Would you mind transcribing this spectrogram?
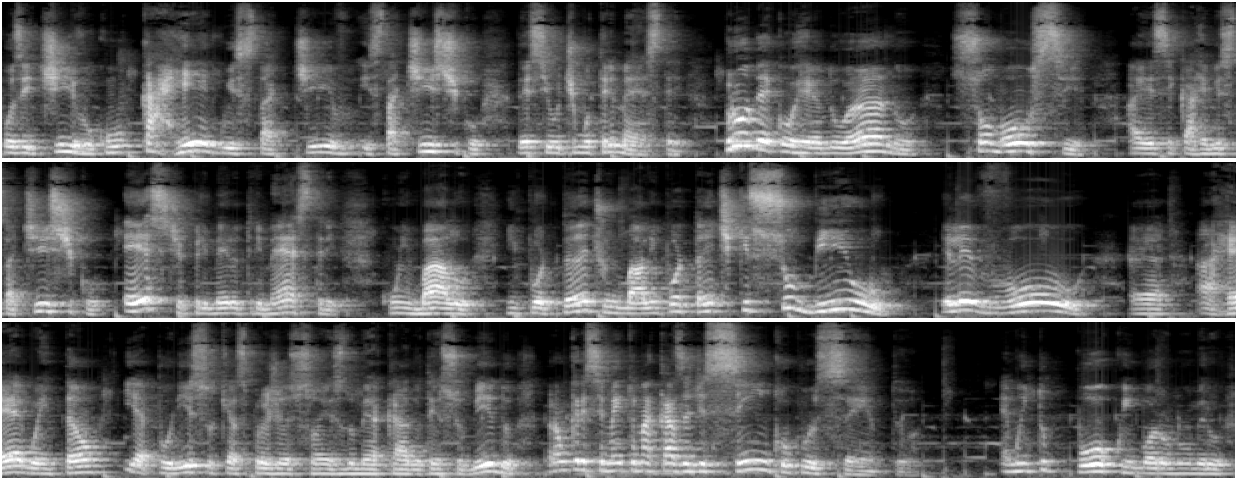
positivo, com o carrego estatístico desse último trimestre. Para o decorrer do ano, somou-se a esse carrego estatístico este primeiro trimestre com um embalo importante, um embalo importante que subiu, elevou é, a régua então, e é por isso que as projeções do mercado têm subido para um crescimento na casa de 5%. É muito pouco, embora o número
